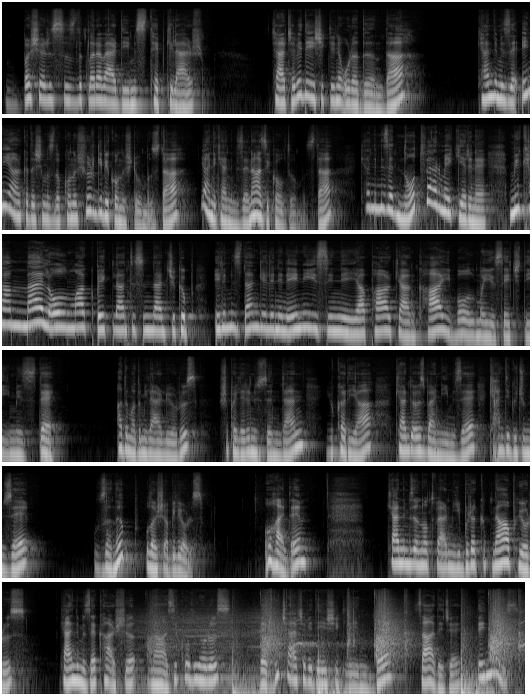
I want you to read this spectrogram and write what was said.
başarısızlıklara verdiğimiz tepkiler, çerçeve değişikliğine uğradığında kendimize en iyi arkadaşımızla konuşur gibi konuştuğumuzda, yani kendimize nazik olduğumuzda, kendimize not vermek yerine mükemmel olmak beklentisinden çıkıp elimizden gelenin en iyisini yaparken kaybolmayı seçtiğimizde adım adım ilerliyoruz. Şüphelerin üzerinden yukarıya, kendi özbenliğimize, kendi gücümüze uzanıp ulaşabiliyoruz. O halde kendimize not vermeyi bırakıp ne yapıyoruz? Kendimize karşı nazik oluyoruz ve bu çerçeve değişikliğinde sadece deniyoruz.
